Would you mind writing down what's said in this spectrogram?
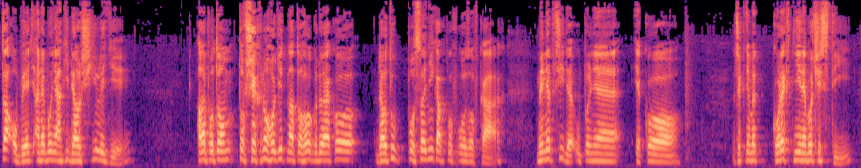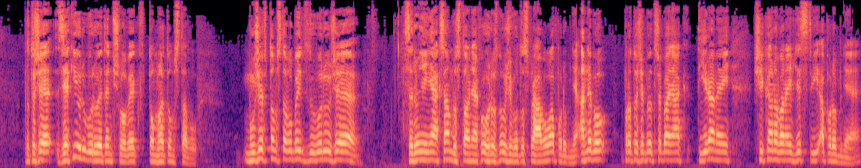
ta oběť, anebo nějaký další lidi, ale potom to všechno hodit na toho, kdo jako dal tu poslední kapku v uvozovkách, mi nepřijde úplně jako, řekněme, korektní nebo čistý, protože z jakého důvodu je ten člověk v tomhletom stavu? Může v tom stavu být z důvodu, že se do něj nějak sám dostal nějakou hroznou životosprávou a podobně. A nebo protože byl třeba nějak týraný, šikanovaný v dětství a podobně.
